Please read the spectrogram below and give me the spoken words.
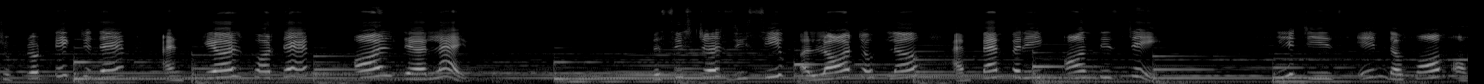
to protect them and care for them all their lives. The sisters receive a lot of love and pampering on this day. It is in the form of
